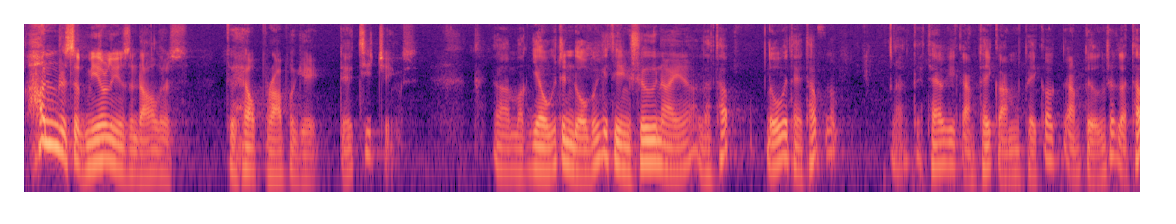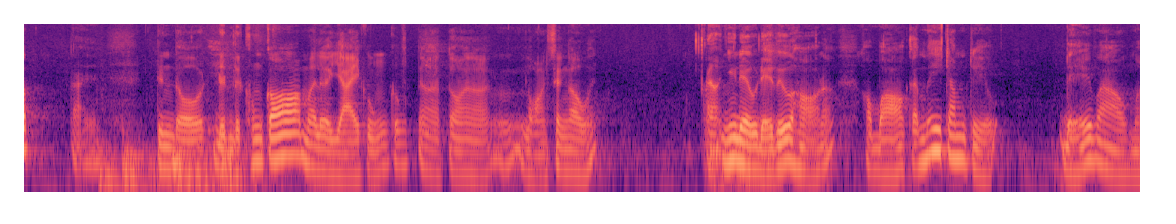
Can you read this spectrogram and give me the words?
hundreds of millions of dollars to help propagate their teachings. À, mặc dù cái trình độ với cái thiền sư này đó là thấp, đối với thầy thấp lắm. À, theo cái cảm thấy cảm thấy có cảm tưởng rất là thấp tại trình độ định lực không có mà lời dạy cũng cũng à, toàn loạn sân ngầu hết. À, nhưng đều đệ tử họ đó họ bỏ cả mấy trăm triệu để vào mà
